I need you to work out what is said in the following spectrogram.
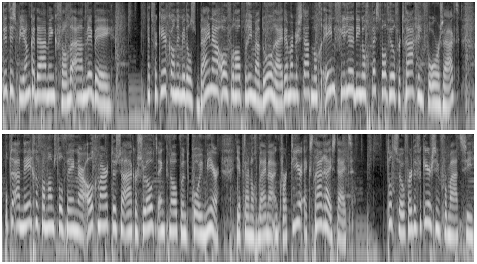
Dit is Bianca Damink van de ANWB. Het verkeer kan inmiddels bijna overal prima doorrijden... maar er staat nog één file die nog best wel veel vertraging veroorzaakt. Op de A9 van Amstelveen naar Alkmaar tussen Akersloot en knooppunt Kooimeer. Je hebt daar nog bijna een kwartier extra reistijd. Tot zover de verkeersinformatie.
